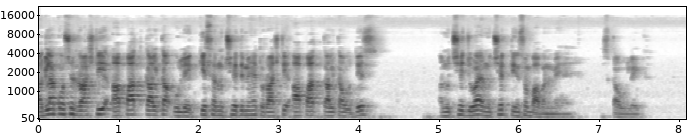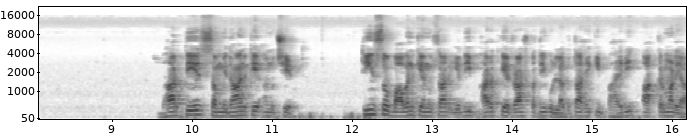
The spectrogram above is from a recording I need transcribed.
अगला क्वेश्चन राष्ट्रीय आपातकाल का उल्लेख। किस अनुच्छेद में है? तो राष्ट्रीय आपातकाल का उद्देश्य अनुच्छेद जो है, अनुच्छेद तीन सौ बावन में है इसका उल्लेख। भारतीय संविधान के अनुच्छेद तीन सौ बावन के अनुसार यदि भारत के राष्ट्रपति को लगता है कि बाहरी आक्रमण या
